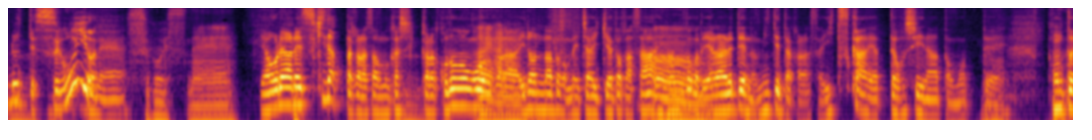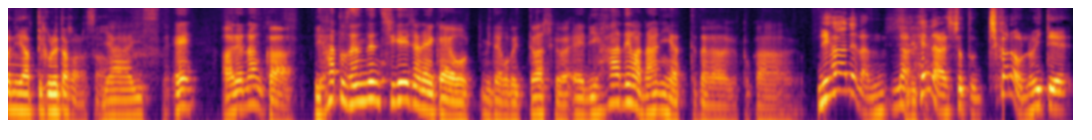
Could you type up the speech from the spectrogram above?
るってすごいよね。すごいっすね。いや、俺あれ好きだったからさ、昔から子供の頃からいろんなとこめちゃイケとかさ、うん。いろんなとこでやられてんの見てたからさ、いつかやってほしいなと思って、本当にやってくれたからさ。いやー、いいっすね。え、あれなんか、リハと全然違えじゃねえかよ、みたいなこと言ってましたけど、え、リハでは何やってたかとか、リハねな、りたない。変な話ちょっと力を抜いて、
